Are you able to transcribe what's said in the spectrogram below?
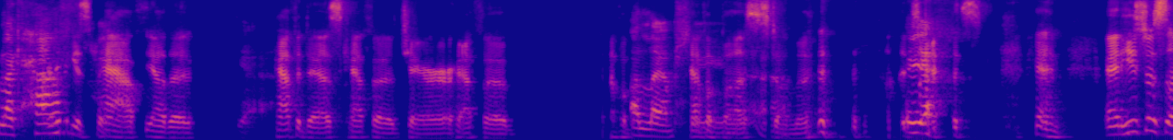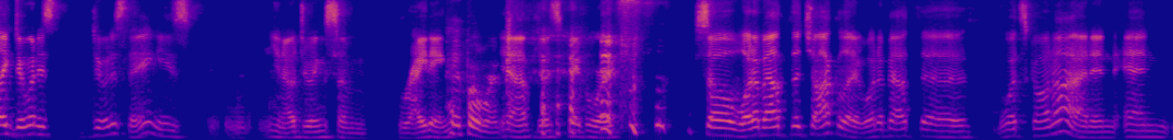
like half. space. half. Yeah, the Yeah, half a desk, half a chair, half a half a, a lamp. half a bust uh, on the, on the Yeah. desk. and and he's just like doing his doing his thing. He's you know doing some writing. paperwork. Yeah, doing some paperwork. so what about the chocolate? What about the what's going on? And and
